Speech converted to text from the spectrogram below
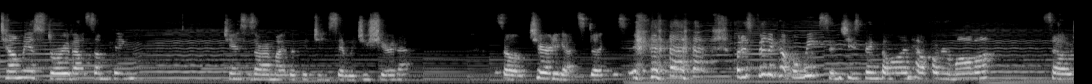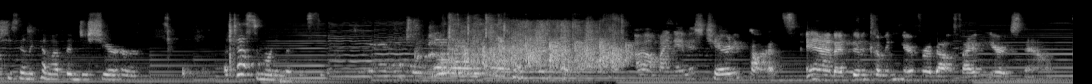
tell me a story about something, chances are I might look at you and say, Would you share that? So Charity got stuck. but it's been a couple weeks since she's been gone helping her mama. So she's going to come up and just share her a testimony with us. Uh, my name is Charity Potts, and I've been coming here for about five years now.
